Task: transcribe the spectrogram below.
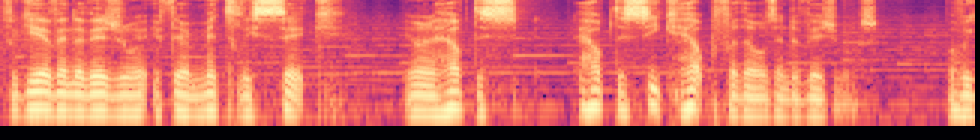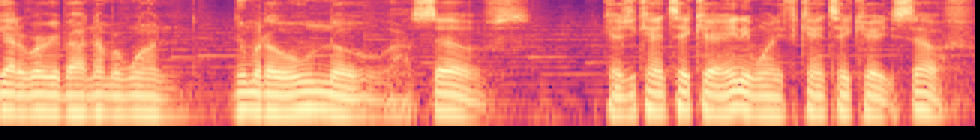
Forgive individuals if they're mentally sick. You know, to help to help to seek help for those individuals. But we got to worry about number one, numero uno, ourselves, because you can't take care of anyone if you can't take care of yourself.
